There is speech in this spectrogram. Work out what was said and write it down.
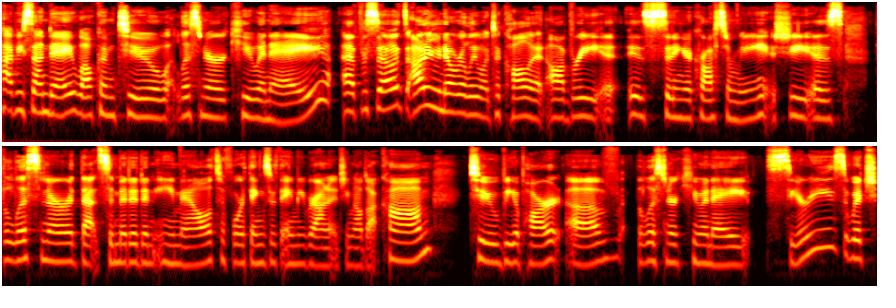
Happy Sunday. Welcome to listener Q&A episodes. I don't even know really what to call it. Aubrey is sitting across from me. She is the listener that submitted an email to four things with Amy Brown at gmail.com to be a part of the listener Q&A series, which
